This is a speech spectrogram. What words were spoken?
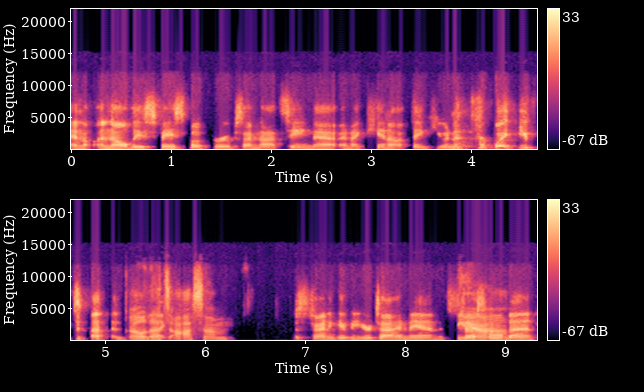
And and all these Facebook groups, I'm not seeing that. And I cannot thank you enough for what you've done. Oh, I'm that's like, awesome. just trying to give you your time, man. It's a stressful Yeah. event.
